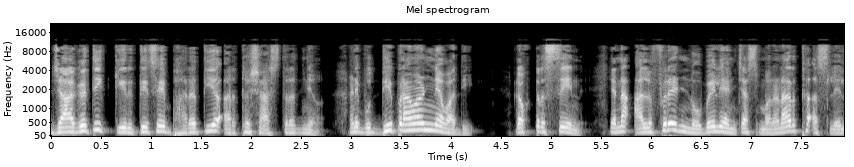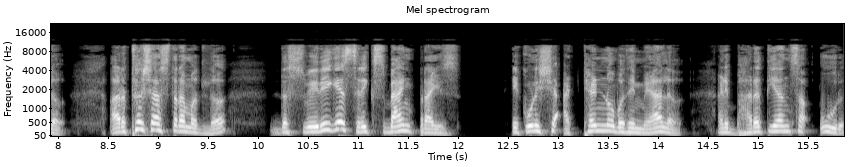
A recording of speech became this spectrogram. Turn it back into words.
जागतिक कीर्तीचे भारतीय अर्थशास्त्रज्ञ आणि बुद्धिप्रामाण्यवादी डॉक्टर सेन यांना आल्फ्रेड नोबेल यांच्या स्मरणार्थ असलेलं अर्थशास्त्रामधलं द स्वेरिगेस रिक्स बँक प्राइज एकोणीसशे अठ्ठ्याण्णवमध्ये मिळालं आणि भारतीयांचा ऊर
